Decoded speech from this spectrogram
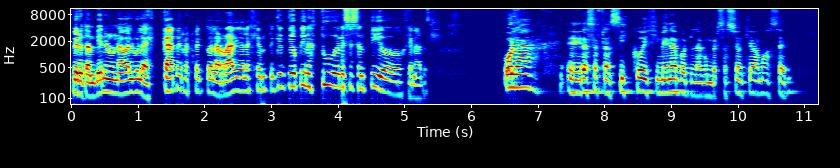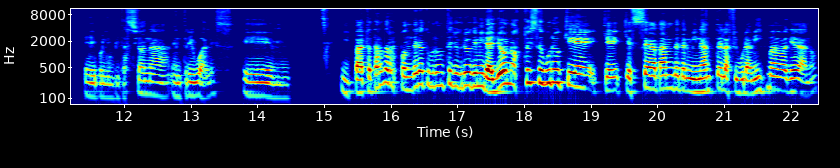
pero también en una válvula de escape respecto a la rabia de la gente. ¿Qué, opinas tú en ese sentido, Genaro? Hola, eh, gracias Francisco y Jimena por la conversación que vamos a hacer y eh, por la invitación a Entre Iguales. Em, y para tratar de responder a tu pregunta, yo creo que, mira, yo no estoy seguro que, que sea tan determinante la figura misma de Baquedano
